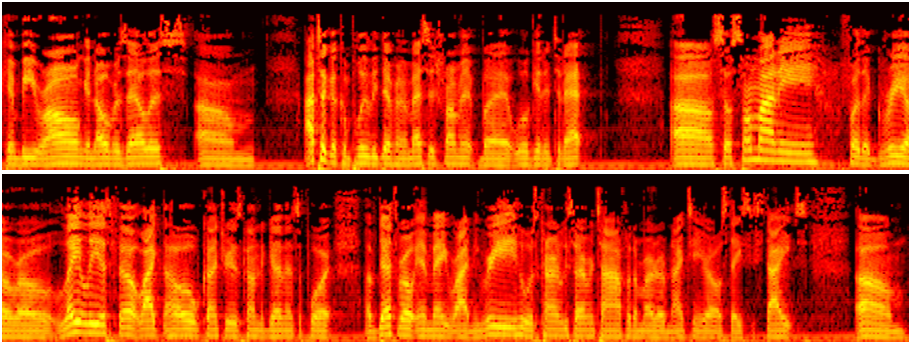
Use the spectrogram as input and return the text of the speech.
can be wrong and overzealous. Um, I took a completely different message from it, but we'll get into that. Uh, so somebody for the Grio Road. Lately, it's felt like the whole country has come together in support of death row inmate Rodney Reed, who is currently serving time for the murder of 19 year old Stacey Stites. Um,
